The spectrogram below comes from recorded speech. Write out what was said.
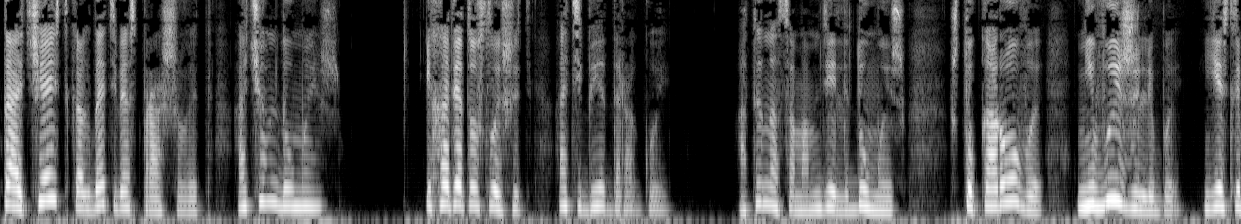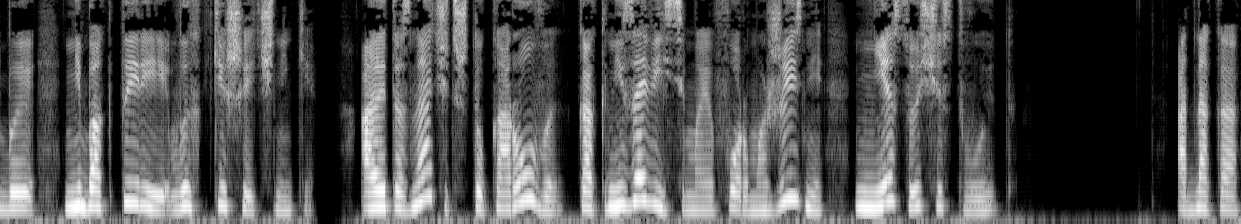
та часть, когда тебя спрашивают, о чем думаешь? И хотят услышать о тебе, дорогой. А ты на самом деле думаешь, что коровы не выжили бы, если бы не бактерии в их кишечнике. А это значит, что коровы, как независимая форма жизни, не существуют. Однако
